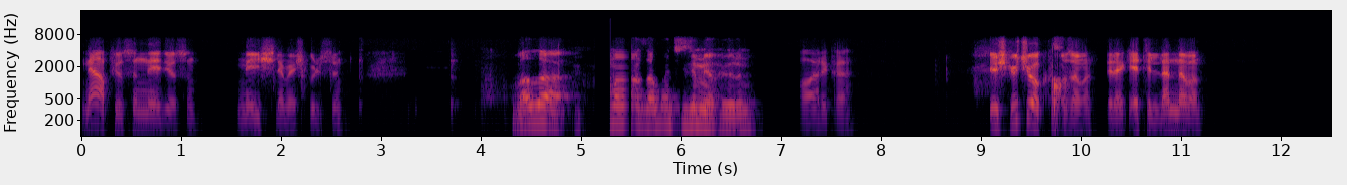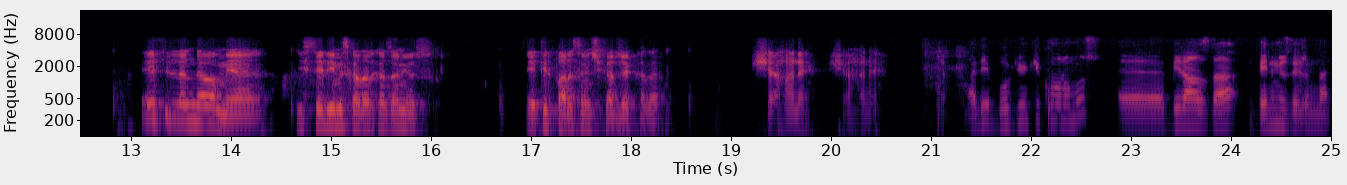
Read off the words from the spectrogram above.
Ne yapıyorsun, ne ediyorsun? Ne işle meşgulsün? Valla zaman zaman çizim yapıyorum. Harika. İş güç yok o zaman. Direkt etilden devam. Etil'den devam ya. İstediğimiz kadar kazanıyoruz. Etil parasını çıkaracak kadar. Şahane, şahane. Ali bugünkü konumuz e, biraz da benim üzerimden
